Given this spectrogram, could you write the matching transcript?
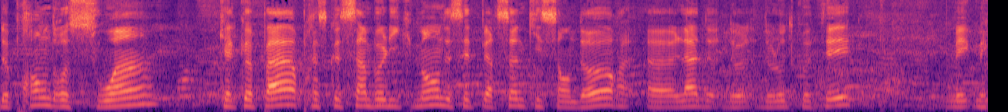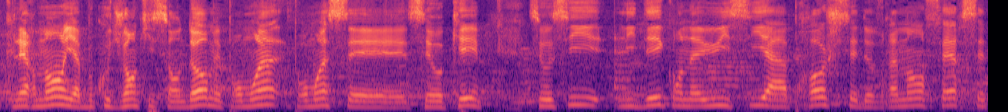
de prendre soin quelque part, presque symboliquement, de cette personne qui s'endort là de l'autre côté mais, clairement, il y a beaucoup de gens qui s'endorment et pour moi, pour moi c'est OK. C'est aussi l'idée qu'on a eue ici à Approche, c'est de vraiment faire cette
